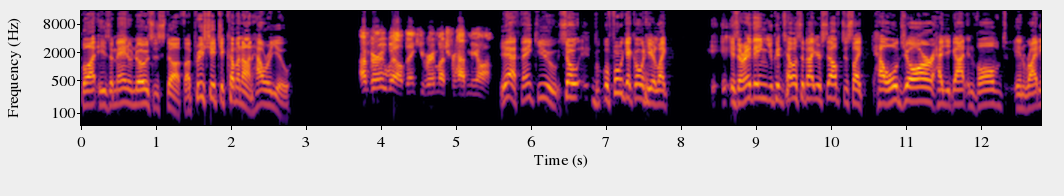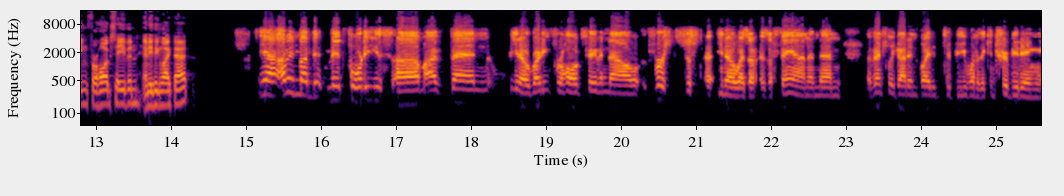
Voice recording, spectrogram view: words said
but he's a man who knows his stuff. I appreciate you coming on. How are you? I'm very well. Thank you very much for having me on. Yeah, thank you. So before we get going here, like, is there anything you can tell us about yourself? Just like how old you are, how you got involved in writing for Hogs Haven, anything like that? Yeah, I'm in my mid 40s. Um, I've been, you know, writing for Hogs Haven now. First, just uh, you know, as a as a fan, and then eventually got invited to be one of the contributing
